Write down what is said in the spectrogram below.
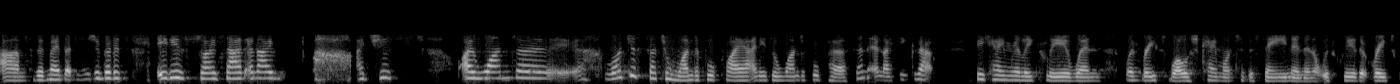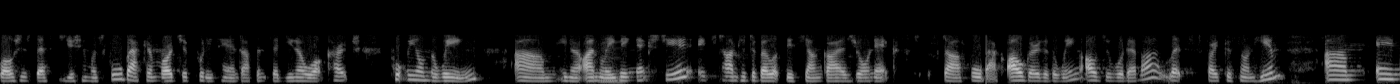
Um, so they've made that decision, but it's it is so sad, and I I just I wonder. Roger's such a wonderful player, and he's a wonderful person, and I think that became really clear when when Reece Walsh came onto the scene, and then it was clear that Reece Walsh's best position was fullback, and Roger put his hand up and said, "You know what, coach, put me on the wing. Um, you know, I'm leaving next year. It's time to develop this young guy as your next star fullback. I'll go to the wing. I'll do whatever. Let's focus on him." Um, and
